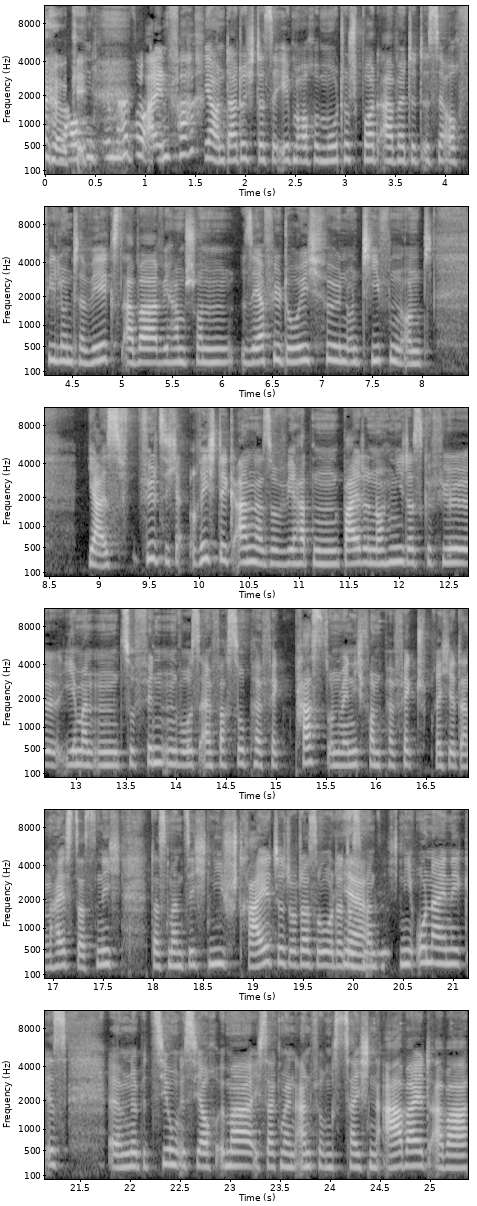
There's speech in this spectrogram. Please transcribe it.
okay. War auch nicht immer so einfach. Ja, und dadurch, dass er eben auch im Motorsport arbeitet, ist er auch viel unterwegs. Aber wir haben schon sehr viel durch, Höhen und Tiefen und ja, es fühlt sich richtig an. Also wir hatten beide noch nie das Gefühl, jemanden zu finden, wo es einfach so perfekt passt. Und wenn ich von perfekt spreche, dann heißt das nicht, dass man sich nie streitet oder so oder yeah. dass man sich nie uneinig ist. Ähm, eine Beziehung ist ja auch immer, ich sag mal in Anführungszeichen Arbeit, aber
